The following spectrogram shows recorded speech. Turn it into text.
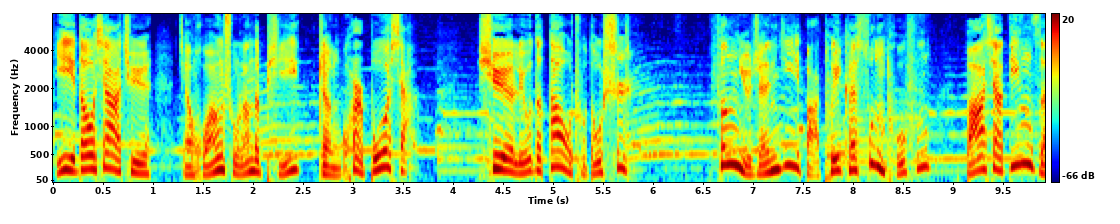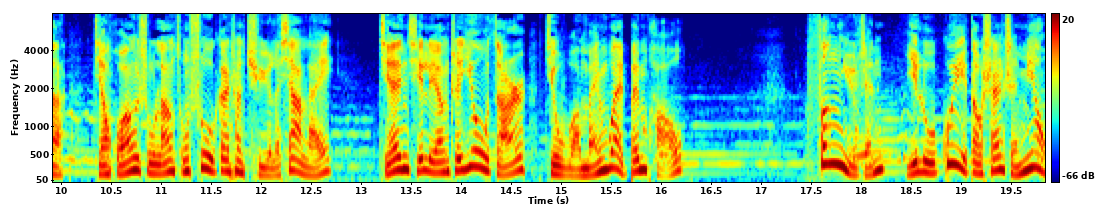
一刀下去，将黄鼠狼的皮整块剥下，血流的到处都是。疯女人一把推开宋屠夫，拔下钉子，将黄鼠狼从树干上取了下来，捡起两只幼崽就往门外奔跑。疯女人一路跪到山神庙，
